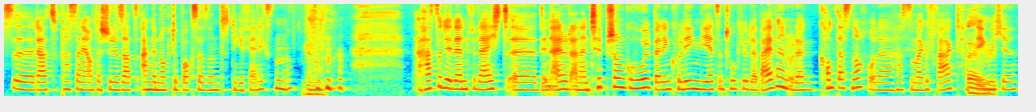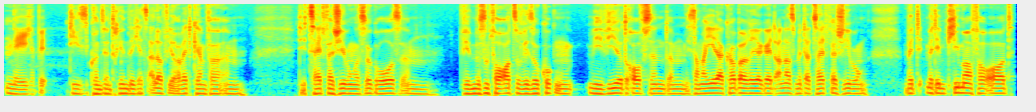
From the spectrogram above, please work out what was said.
Das, äh, dazu passt dann ja auch der schöne Satz, angenockte Boxer sind die gefährlichsten. Ne? Genau. Hast du dir denn vielleicht äh, den einen oder anderen Tipp schon geholt bei den Kollegen, die jetzt in Tokio dabei waren? Oder kommt das noch? Oder hast du mal gefragt? Habt ihr Ähm, irgendwelche? Nee, ich hab, die konzentrieren sich jetzt alle auf ihre Wettkämpfe. Ähm, die Zeitverschiebung ist so groß. Ähm, wir müssen vor Ort sowieso gucken, wie wir drauf sind. Ähm, ich sag mal, jeder Körper reagiert anders mit der Zeitverschiebung, mit, mit dem Klima vor Ort.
